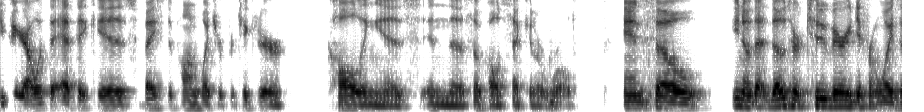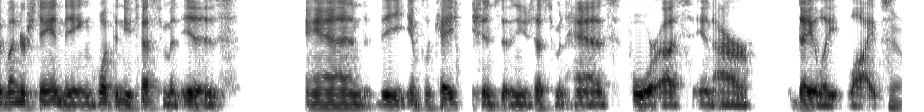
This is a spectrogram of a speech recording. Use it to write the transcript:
you figure out what the ethic is based upon what your particular calling is in the so called secular world. And so, you know, that those are two very different ways of understanding what the New Testament is and the implications that the New Testament has for us in our daily lives. Yeah.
